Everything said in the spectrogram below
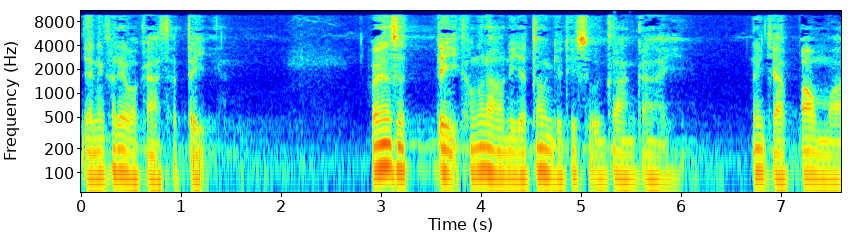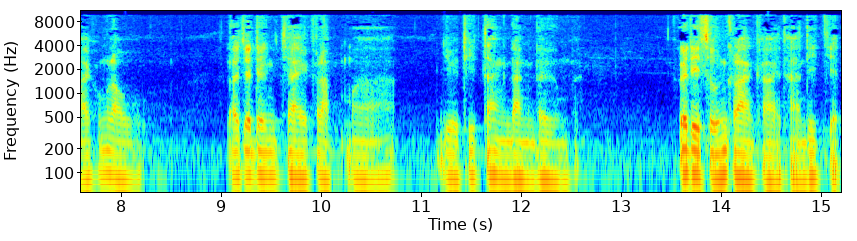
อย่างนั้นเขาเรียกว่าการสติ เพราะฉะนั้นสติของเราเนี่ยจะต้องอยู่ที่ศูนย์กลางกาย เนื่องจากเป้าหมายของเรา เราจะดึงใจกลับมาอยู่ที่ตั้งดังเดิมก็ที่ศูนย์กลางกายฐานที่เจ็ด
